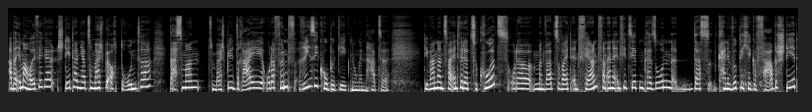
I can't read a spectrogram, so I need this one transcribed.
Aber immer häufiger steht dann ja zum Beispiel auch drunter, dass man zum Beispiel drei oder fünf Risikobegegnungen hatte. Die waren dann zwar entweder zu kurz oder man war zu weit entfernt von einer infizierten Person, dass keine wirkliche Gefahr besteht,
